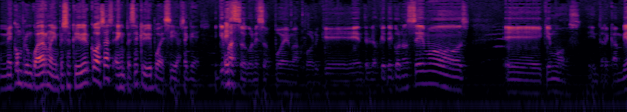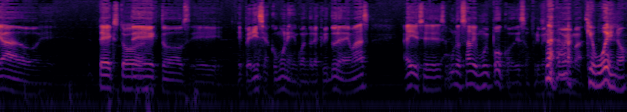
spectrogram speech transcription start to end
me compro un cuaderno y empiezo a escribir cosas, empecé a escribir poesía, o sea que... ¿Y qué es- pasó con esos poemas? Porque entre los que te conocemos, eh, que hemos intercambiado eh, Texto. textos, eh, experiencias comunes en cuanto a la escritura y hay veces, uno sabe muy poco de esos primeros poemas. Qué bueno.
